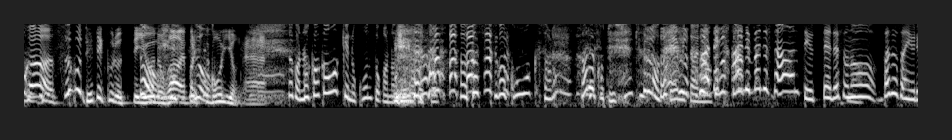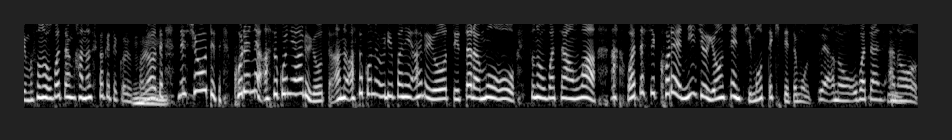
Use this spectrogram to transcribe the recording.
うがすぐ出てくるっていうのがやっぱりすごいよね。なんか中川家のコントかなと思って。て私すごい困惑してあれ？誰かと一緒に来てたっけ？みたいな。で、あでバジャさんって言ってでその、バジャさんよりもそのおばちゃんが話しかけてくるから、うん。ででしょって言ってこれねあそこにあるよってあのあそこの売り場にあるよって言ったらもうそのおばちゃんはあ私これ24センチ持ってきててもうぜあのおばちゃん、あの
